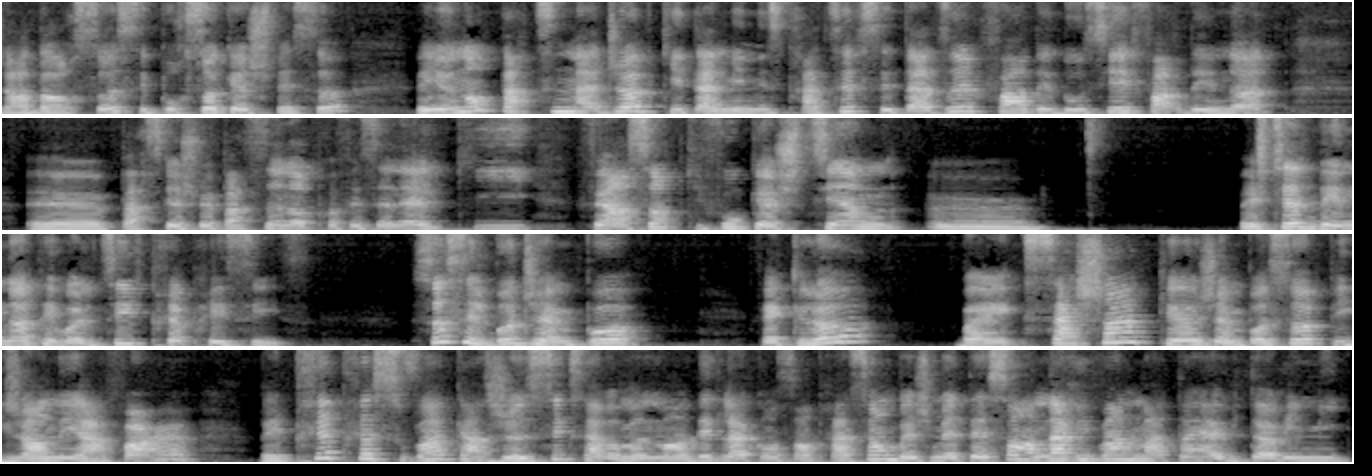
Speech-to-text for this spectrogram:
J'adore ça. C'est pour ça que je fais ça. Mais il y a une autre partie de ma job qui est administrative, c'est-à-dire faire des dossiers, faire des notes, euh, parce que je fais partie d'un autre professionnel qui fait en sorte qu'il faut que je tienne, ben, je des notes évolutives très précises. Ça, c'est le bout que j'aime pas. Fait que là, ben, sachant que j'aime pas ça puis que j'en ai à faire, ben, très, très souvent, quand je sais que ça va me demander de la concentration, ben, je mettais ça en arrivant le matin à 8h30.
